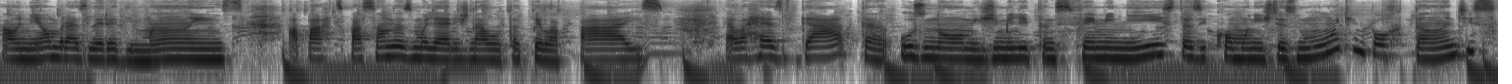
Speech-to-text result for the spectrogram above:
a União Brasileira de Mães, a participação das mulheres na luta pela paz. Ela resgata os nomes de militantes feministas e comunistas muito importantes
